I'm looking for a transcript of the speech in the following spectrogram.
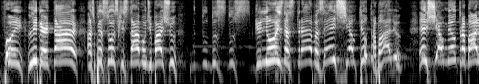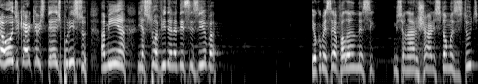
foi libertar as pessoas que estavam debaixo do, dos, dos grilhões das trevas. Este é o teu trabalho. Este é o meu trabalho, aonde quer que eu esteja. Por isso, a minha e a sua vida é decisiva. Eu comecei falando nesse missionário Charles Thomas Studd,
